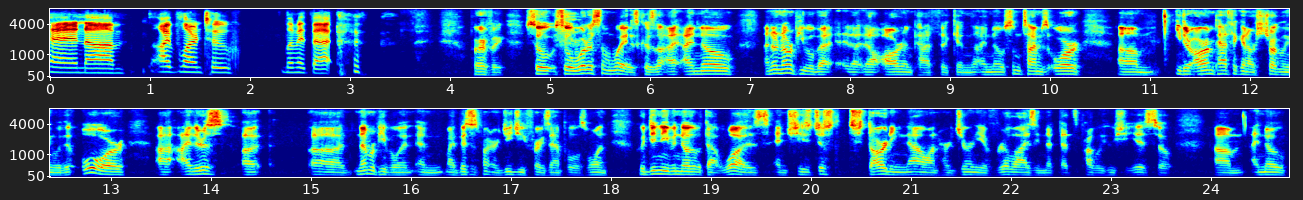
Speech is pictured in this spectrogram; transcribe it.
and um, i've learned to limit that Perfect. So, so what are some ways? Because I, I know I know a number of people that, that are empathic, and I know sometimes or um, either are empathic and are struggling with it, or uh, I, there's a, a, number of people, and, and, my business partner Gigi, for example, is one who didn't even know what that was, and she's just starting now on her journey of realizing that that's probably who she is. So, um, I know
